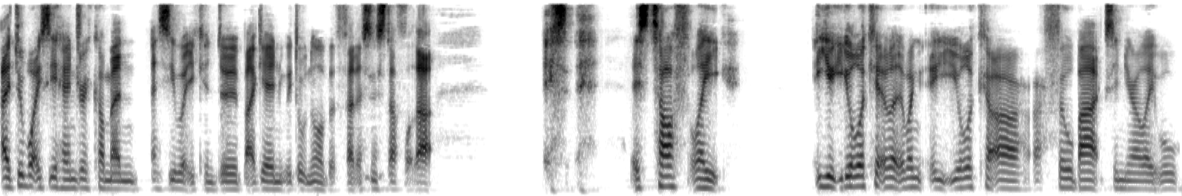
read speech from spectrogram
I do want to see Hendry come in and see what he can do, but again, we don't know about fitness and stuff like that. It's it's tough. Like you you look at when you look at our, our fullbacks and you're like, well,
